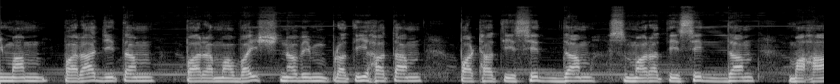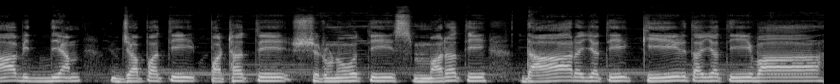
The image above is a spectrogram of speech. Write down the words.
इमं पराजितं परमवैष्णवीं प्रतिहतं पठति सिद्धं स्मरति सिद्धं महाविद्यं जपति पठति शृणोति स्मरति धारयति कीर्तयति वा।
